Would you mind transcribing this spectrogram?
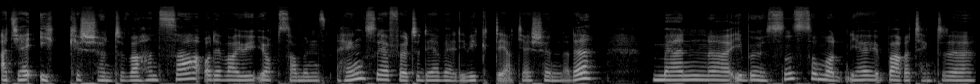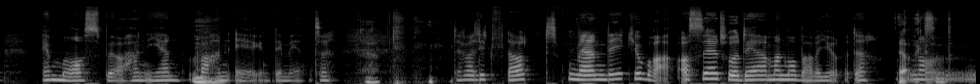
at jeg ikke skjønte hva han sa. Og det var jo jobbsammenheng, så jeg følte det er veldig viktig at jeg skjønner det. Men uh, i begynnelsen så må jeg bare tenkte jeg må spørre han igjen hva han egentlig mente. Det var litt flaut, men det gikk jo bra. Altså, jeg tror det, man må bare gjøre det. Ja, ikke Når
